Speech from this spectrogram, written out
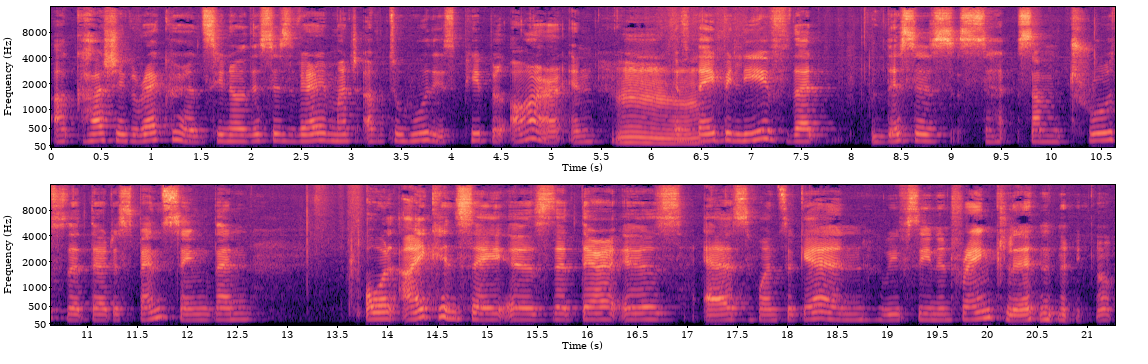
Akashic records, you know, this is very much up to who these people are. And if mm. they believe that this is some truth that they're dispensing, then all I can say is that there is, as once again we've seen in Franklyn, you know,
